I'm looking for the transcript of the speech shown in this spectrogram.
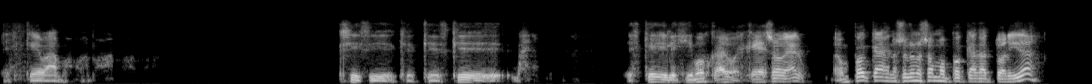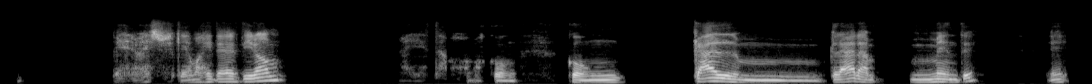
Es que vamos, vamos, vamos. Sí, sí, que, que es que, bueno, es que elegimos, claro, es que eso, claro, un podcast, nosotros no somos podcast de actualidad. Pero eso, es que a ir del tirón. Ahí estamos, vamos con, con calm, claramente, ¿eh?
